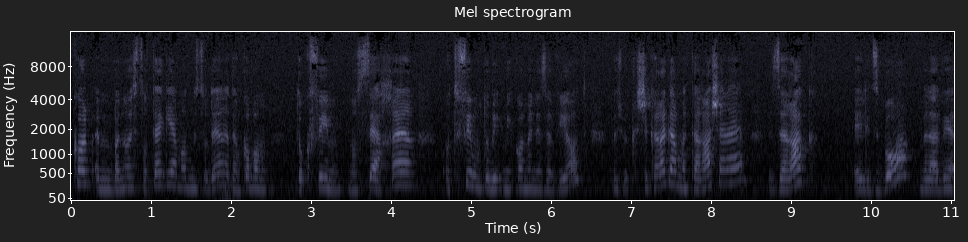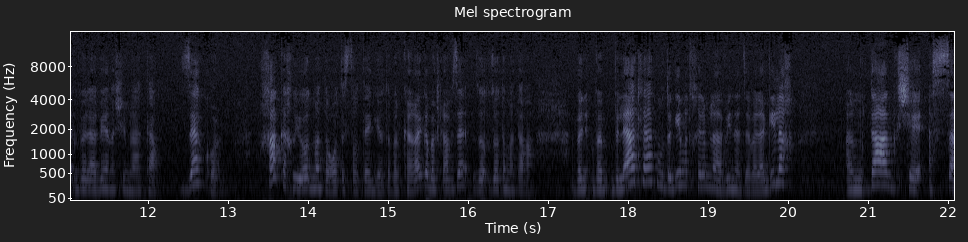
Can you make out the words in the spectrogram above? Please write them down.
כל, הם בנו אסטרטגיה מאוד מסודרת, הם כל פעם תוקפים נושא אחר, עוטפים אותו מכל מיני זוויות, ושכרגע המטרה שלהם זה רק אה, לצבוע ולהביא, ולהביא אנשים לאתר. זה הכל. אחר כך יהיו עוד מטרות אסטרטגיות, אבל כרגע בשלב זה, זו, זאת המטרה. ו, ו, ולאט לאט מותגים מתחילים להבין את זה, ולהגיד לך על מותג שעשה,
